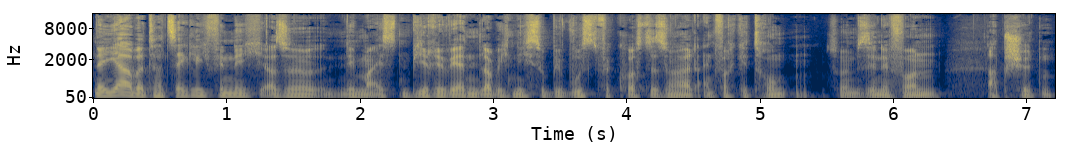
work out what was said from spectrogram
Naja, aber tatsächlich finde ich, also die meisten Biere werden, glaube ich, nicht so bewusst verkostet, sondern halt einfach getrunken. So im Sinne von abschütten.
